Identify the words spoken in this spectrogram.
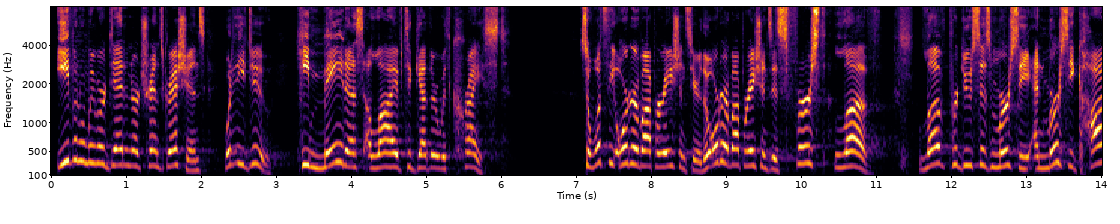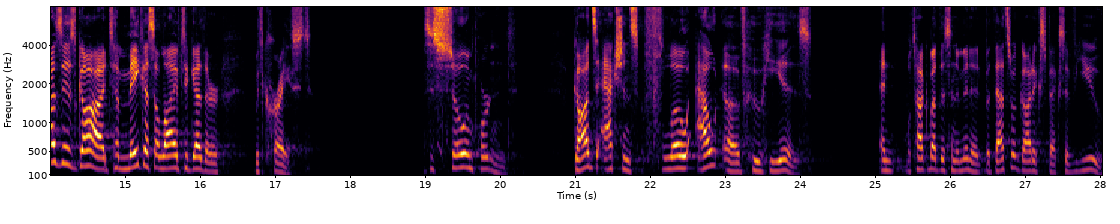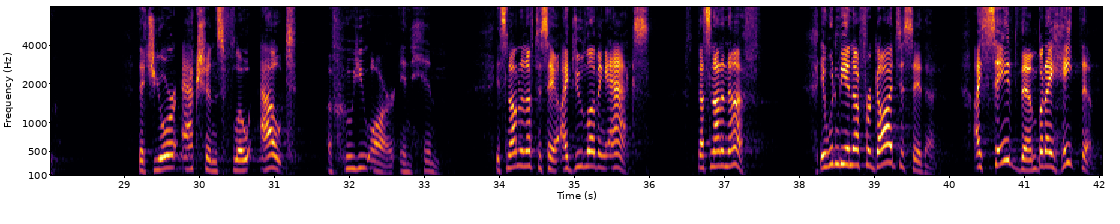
Even when we were dead in our transgressions, what did he do? He made us alive together with Christ. So, what's the order of operations here? The order of operations is first love. Love produces mercy, and mercy causes God to make us alive together with Christ. This is so important. God's actions flow out of who He is. And we'll talk about this in a minute, but that's what God expects of you that your actions flow out of who you are in Him. It's not enough to say, I do loving acts. That's not enough. It wouldn't be enough for God to say that. I saved them, but I hate them.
